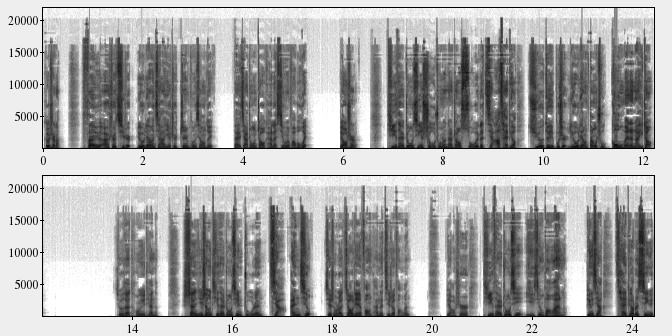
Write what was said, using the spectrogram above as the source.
可是呢，三月二十七日，刘亮家也是针锋相对，在家中召开了新闻发布会，表示了体彩中心手中的那张所谓的假彩票，绝对不是刘亮当初购买的那一张。就在同一天的，陕西省体彩中心主任贾安庆接受了焦点访谈的记者访问，表示体彩中心已经报案了，并且啊，彩票的信誉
